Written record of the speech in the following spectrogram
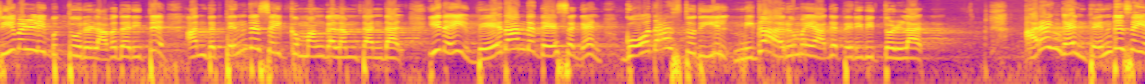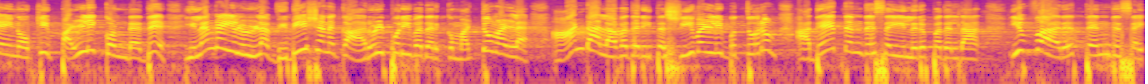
ஸ்ரீவல்லிபுத்தூரில் அவதரித்து அந்த தென் திசைக்கு மங்களம் தந்தாள் இதை வேதாந்த தேச தேசகன் கோதாஸ்துதியில் மிக அருமையாக தெரிவித்துள்ளார். அரங்கன் தென் திசையை நோக்கி பள்ளி கொண்டது இலங்கையில் உள்ள விபீஷனுக்கு அருள் புரிவதற்கு மட்டுமல்ல ஆண்டாள் அவதரித்த ஸ்ரீவள்ளிபுத்தூரும் அதே தென் திசையில் இருப்பதில்தான். இவ்வாறு தென் திசை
